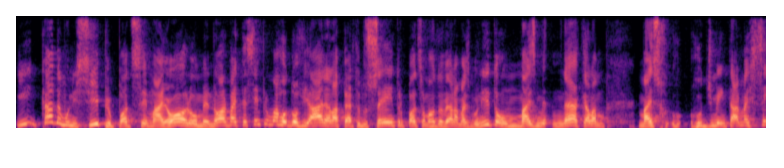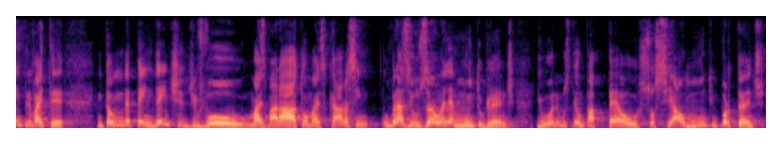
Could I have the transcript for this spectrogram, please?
E cada município pode ser maior ou menor, vai ter sempre uma rodoviária lá perto do centro, pode ser uma rodoviária mais bonita ou mais, né, aquela mais rudimentar, mas sempre vai ter. Então, independente de voo mais barato ou mais caro, assim, o Brasilzão ele é muito grande e o ônibus tem um papel social muito importante.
